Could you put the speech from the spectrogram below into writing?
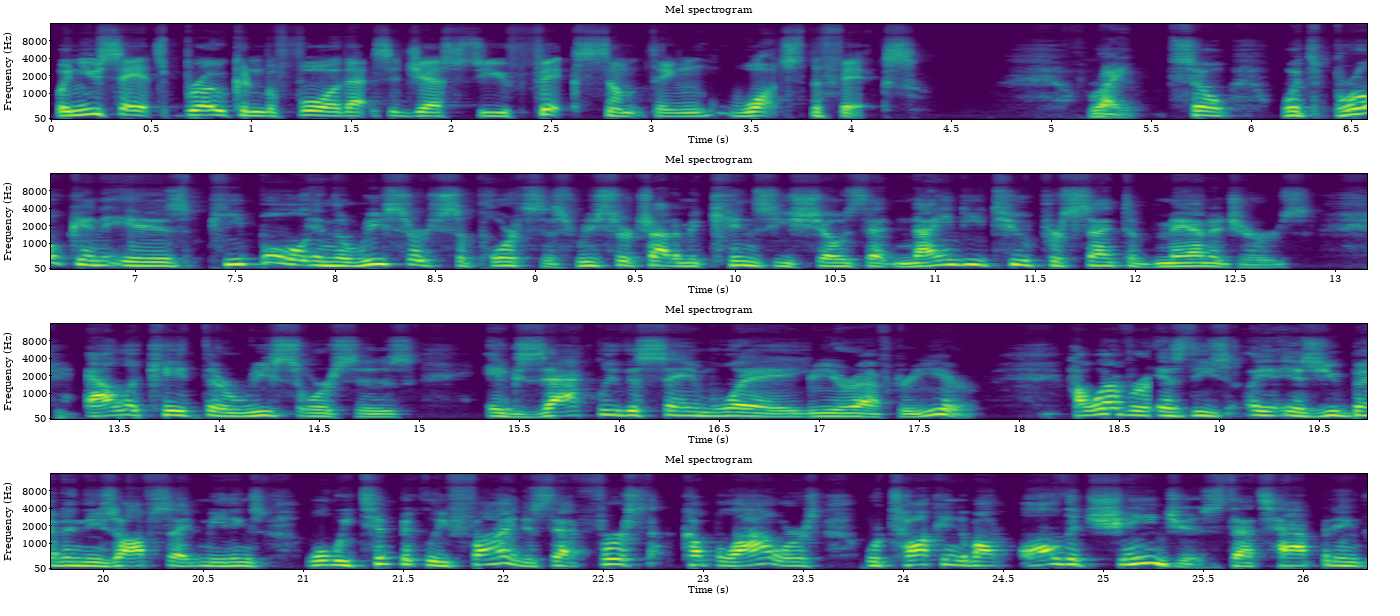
when you say it's broken before, that suggests you fix something. What's the fix? Right. So what's broken is people in the research supports this. Research out of McKinsey shows that 92% of managers allocate their resources exactly the same way year after year. However, as these as you've been in these offsite meetings, what we typically find is that first couple hours we're talking about all the changes that's happening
